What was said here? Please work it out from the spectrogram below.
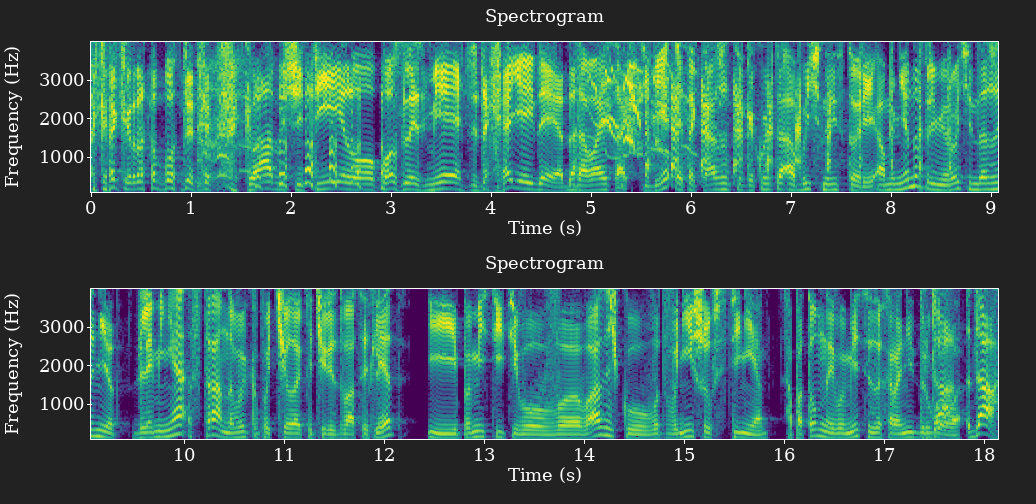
а как работает клабище, тело после смерти? Такая идея, да? Давай так, тебе это кажется какой-то обычной историей, а мне, например, очень даже нет. Для меня странно выкопать человека через 20 лет и поместить его в вазочку вот в нишу в стене, а потом на его месте захоронить другого. Да,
